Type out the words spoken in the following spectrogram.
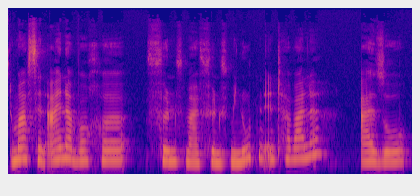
Du machst in einer Woche fünf mal fünf Minuten Intervalle, also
